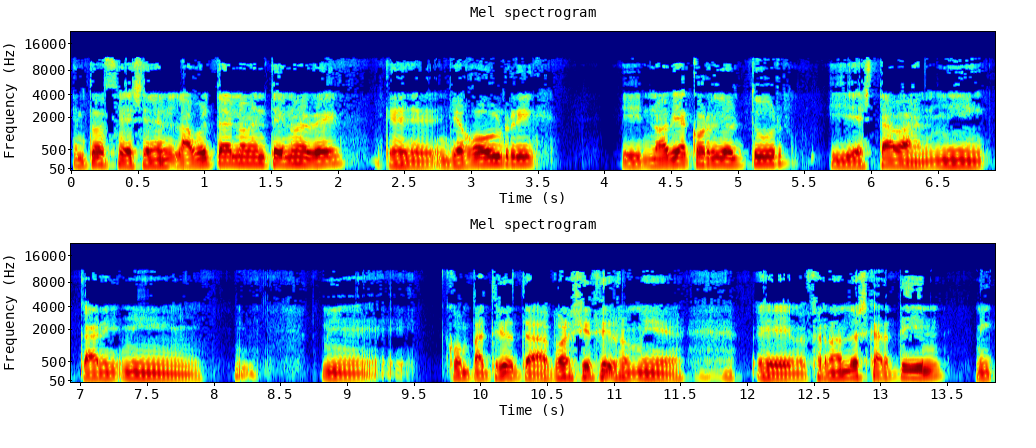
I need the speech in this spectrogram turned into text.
Entonces, en la vuelta del 99, que llegó Ulrich y no había corrido el tour y estaban mi, mi, mi compatriota, por así decirlo, mi, eh, Fernando Escartín, mi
